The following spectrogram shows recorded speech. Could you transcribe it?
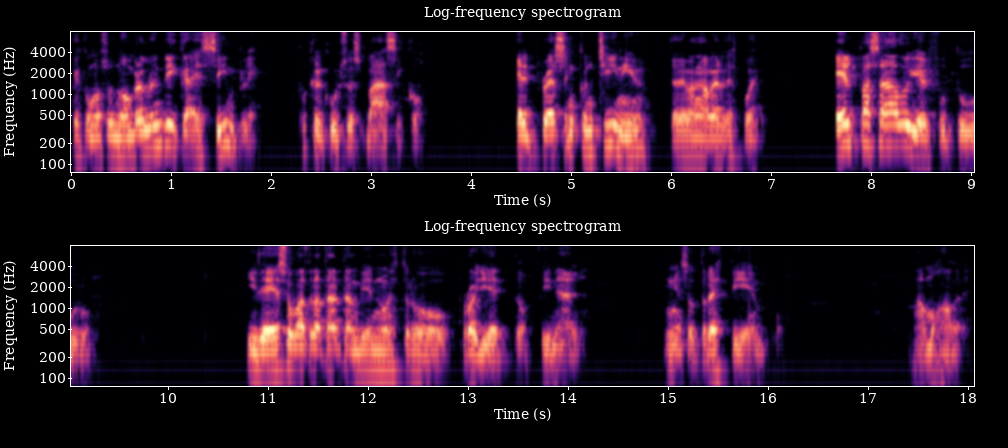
que como su nombre lo indica, es simple, porque el curso es básico. El present continue, ustedes van a ver después, el pasado y el futuro. Y de eso va a tratar también nuestro proyecto final, en esos tres tiempos. Vamos a ver.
